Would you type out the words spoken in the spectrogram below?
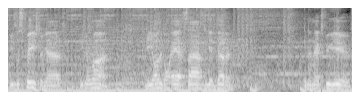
He's a speedster, guys. He can run. He only gonna add size and get better in the next few years.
